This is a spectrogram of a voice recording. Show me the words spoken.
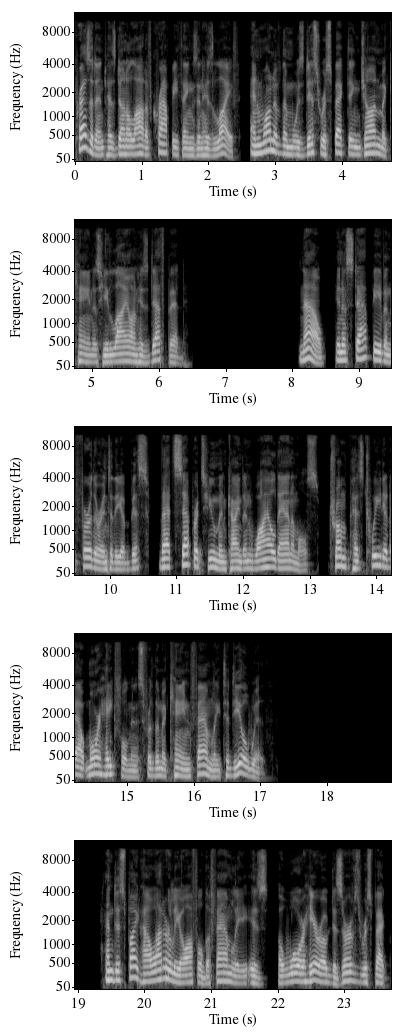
president has done a lot of crappy things in his life, and one of them was disrespecting John McCain as he lie on his deathbed. Now, in a step even further into the abyss that separates humankind and wild animals, Trump has tweeted out more hatefulness for the McCain family to deal with. And despite how utterly awful the family is, a war hero deserves respect.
